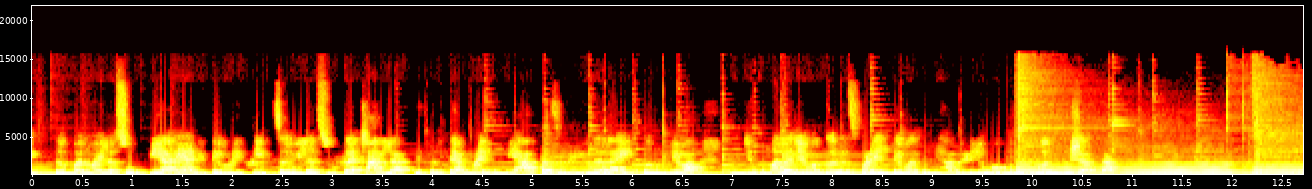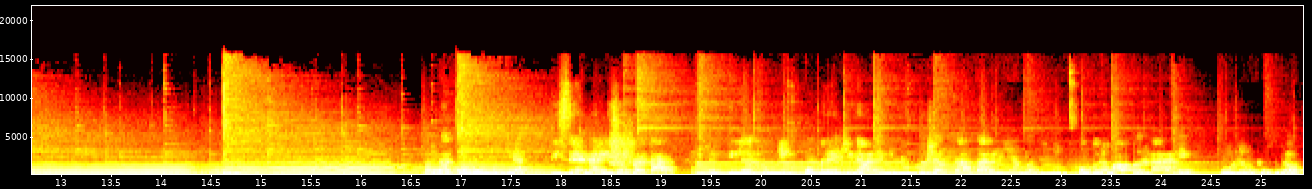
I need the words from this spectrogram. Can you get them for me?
एकदम बनवायला सोपी आहे आणि तेवढी ती चवीला सुद्धा छान लागते. तर त्यामुळे तुम्ही आताच व्हिडिओला लाईक करून ठेवा. म्हणजे तुम्हाला जेव्हा गरज पडेल तेव्हा तुम्ही हा व्हिडिओ बघून बनवू शकता. तिसऱ्या डाळीचा प्रकार. तर तिला तुम्ही खोबऱ्याची डाळही म्हणू शकता. कारण यामध्ये मी खोबरं वापरणार आहे. ओलं खोबरं.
